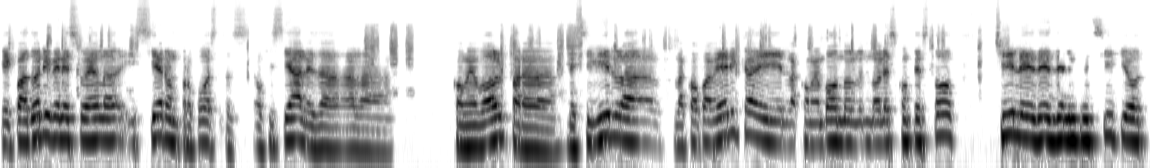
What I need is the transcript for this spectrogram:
Ecuador y Venezuela hicieron propuestas oficiales a, la Comebol para recibir la, Copa América y la Comebol no, les contestó. Chile desde el principio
